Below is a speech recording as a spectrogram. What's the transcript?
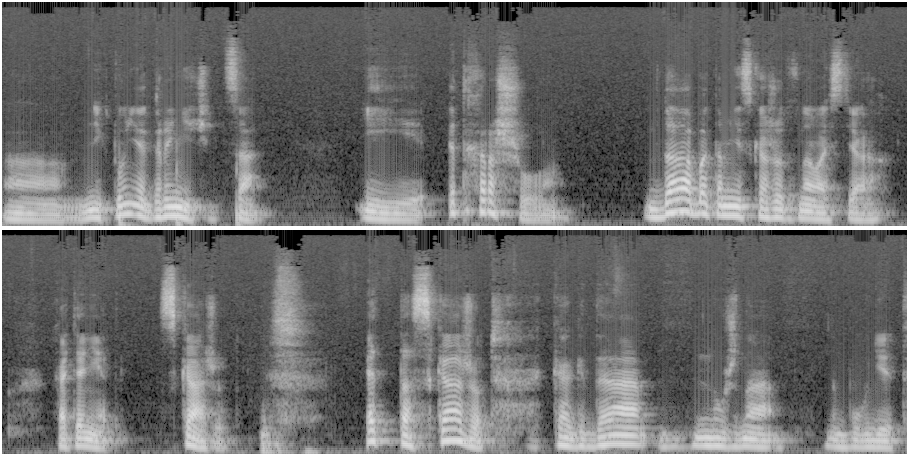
никто не ограничится. И это хорошо. Да, об этом не скажут в новостях. Хотя нет, скажут. Это скажут, когда нужно будет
